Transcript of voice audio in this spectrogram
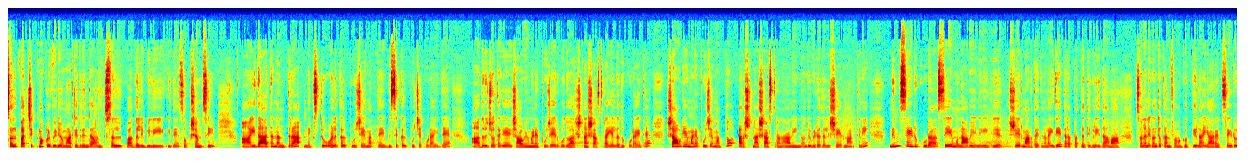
ಸ್ವಲ್ಪ ಚಿಕ್ಕ ಮಕ್ಕಳು ವಿಡಿಯೋ ಮಾಡ್ತಿದ್ರಿಂದ ಒಂದು ಸ್ವಲ್ಪ ಗಲಿಬಿಲಿ ಇದೆ ಸೊ ಕ್ಷಮಿಸಿ. ಇದಾದ ನಂತರ ನೆಕ್ಸ್ಟು ಒಳಕಲ್ ಪೂಜೆ ಮತ್ತು ಬಿಸಿಕಲ್ ಪೂಜೆ ಕೂಡ ಇದೆ. ಅದ್ರ ಜೊತೆಗೆ ಶಾವಿಗೆ ಮಣೆ ಪೂಜೆ ಇರ್ಬೋದು, ಅರ್ಶನ ಶಾಸ್ತ್ರ ಎಲ್ಲದೂ ಕೂಡ ಇದೆ. ಶಾವಿಗೆ ಮಣೆ ಪೂಜೆ ಮತ್ತು ಅರ್ಶನ ಶಾಸ್ತ್ರನ ನಾನು ಇನ್ನೊಂದು ವಿಡಿಯೋದಲ್ಲಿ ಶೇರ್ ಮಾಡ್ತೀನಿ. ನಿಮ್ಮ ಸೈಡು ಕೂಡ ಸೇಮ್ ನಾವೇನು ಈಗ ಶೇರ್ ಮಾಡ್ತಾ ಇದ್ದೀನಲ್ಲ, ಇದೇ ಥರ ಪದ್ಧತಿಗಳಿದಾವ ಸೊ ನನಗಂತೂ ಕನ್ಫರ್ಮ್ ಗೊತ್ತಿಲ್ಲ ಯಾರ್ಯಾರ ಸೈಡು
